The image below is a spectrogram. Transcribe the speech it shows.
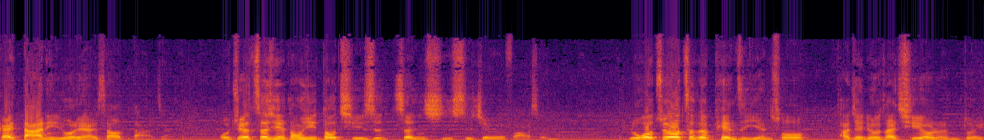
该打你弱点还是要打，这样，我觉得这些东西都其实是真实世界会发生的。如果最后这个骗子演说他就留在七六人队，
